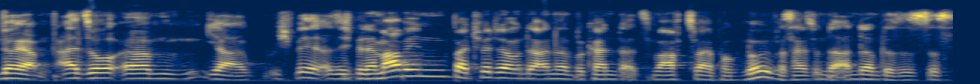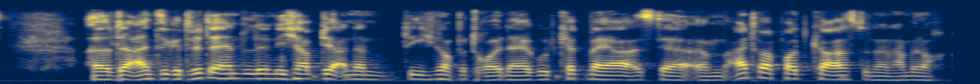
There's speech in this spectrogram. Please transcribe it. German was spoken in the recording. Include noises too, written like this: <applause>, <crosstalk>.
Naja, also ähm, ja, ich bin, also ich bin der Marvin, bei Twitter unter anderem bekannt als Marv 2.0. Was heißt unter anderem? Das ist das äh, der einzige Twitter-Handle, den ich habe. Die anderen, die ich noch betreue, naja gut, kennt man ja, ist der ähm, Eintracht-Podcast und dann haben wir noch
